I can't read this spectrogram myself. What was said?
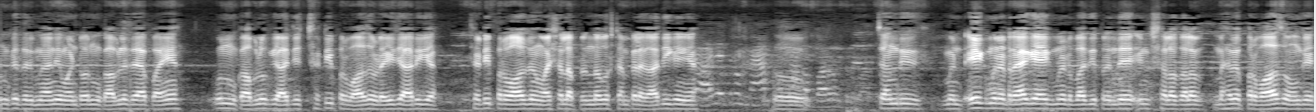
उनके दरमियान वन टू वन मुकाबले तय पाए हैं। उन मुकाबलों की आज ये छठी परवाज़ उड़ाई जा रही है। छठी परवाज़ में माशाल्लाह परिंदों को स्टम्पें लगा दी गई हैं। तो चंद ही मिनट, एक मिनट रह गया, एक मिनट बाद ये परिंदे इन ताला महव परवाज़ होंगे।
